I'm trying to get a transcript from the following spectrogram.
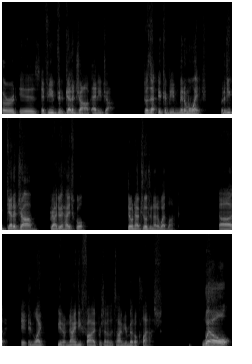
third is if you get a job, any job. Does that it could be minimum wage, but if you get a job, graduate high school, don't have children out of wedlock, uh, in like you know ninety five percent of the time you're middle class. Well,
